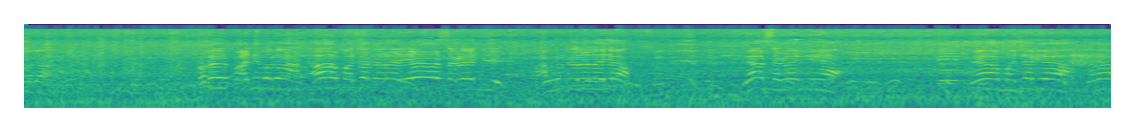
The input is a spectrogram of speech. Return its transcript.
बघा बघा हे पाणी बघा. हा मजा करा. या सगळ्यांनी. आंघोळ करायला या. या सगळ्यांनी या. या मजा घ्या. चला.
